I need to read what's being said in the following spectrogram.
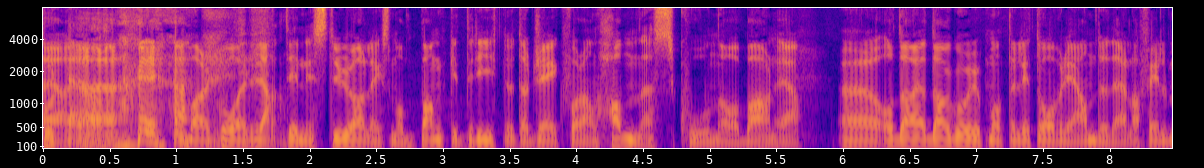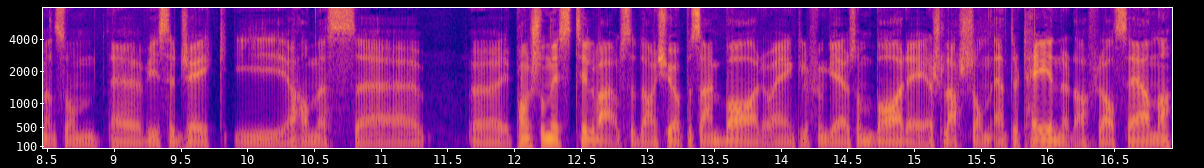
fortauet. Han bare går rett inn i stua liksom og banker driten ut av Jake foran hans kone og barn. Eh, og da, da går vi på en måte litt over i andre del av filmen, som uh, viser Jake i hans uh, pensjonisttilværelse da han kjøper seg en bar og egentlig fungerer som bareier slash sånn entertainer da, fra scenen.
